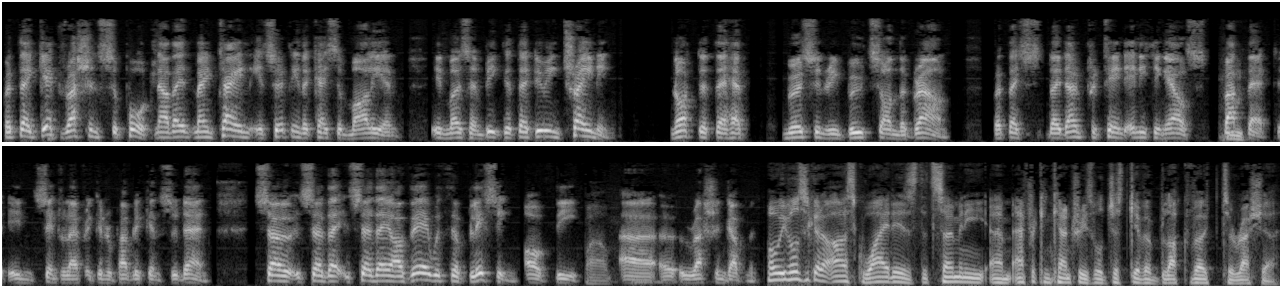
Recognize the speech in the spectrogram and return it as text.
but they get Russian support. Now they maintain, it's certainly in the case of Mali and in Mozambique, that they're doing training, not that they have mercenary boots on the ground. But they they don't pretend anything else but mm. that in Central African Republic and Sudan. So so they so they are there with the blessing of the wow. uh, uh, Russian government. Well, we've also got to ask why it is that so many um, African countries will just give a block vote to Russia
